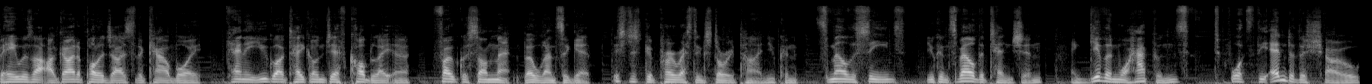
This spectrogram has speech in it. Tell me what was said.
but he was like, I'll go and apologize to the cowboy. Kenny, you got to take on Jeff Cobb later. Focus on that. But once again, this is just good pro wrestling story time. You can smell the seeds, you can smell the tension, and given what happens towards the end of the show,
